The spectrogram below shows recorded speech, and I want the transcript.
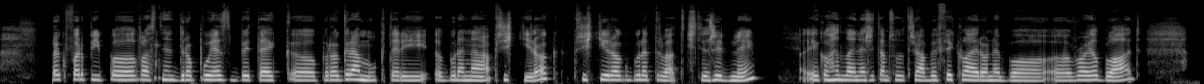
Rock for People vlastně dropuje zbytek uh, programu, který bude na příští rok. Příští rok bude trvat čtyři dny, jako headlineři tam jsou třeba Biffy Clyro nebo uh, Royal Blood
